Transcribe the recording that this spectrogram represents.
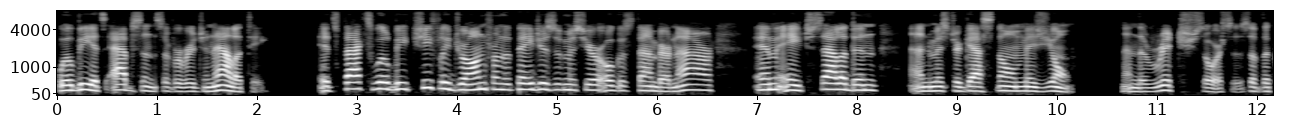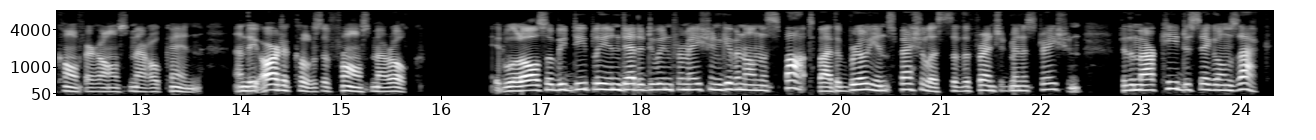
will be its absence of originality. Its facts will be chiefly drawn from the pages of Monsieur Augustin Bernard, M. H. Saladin, and Mr. Gaston Migeon and the rich sources of the Conférence Marocaine and the articles of France Maroc. It will also be deeply indebted to information given on the spot by the brilliant specialists of the French administration to the Marquis de Segonzac,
